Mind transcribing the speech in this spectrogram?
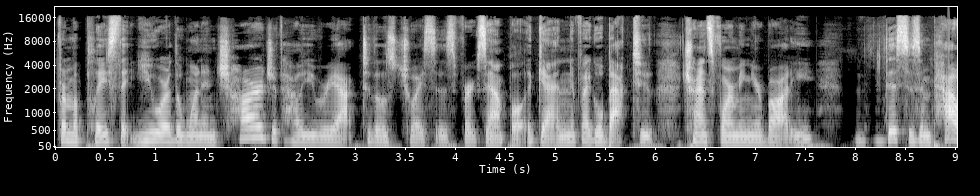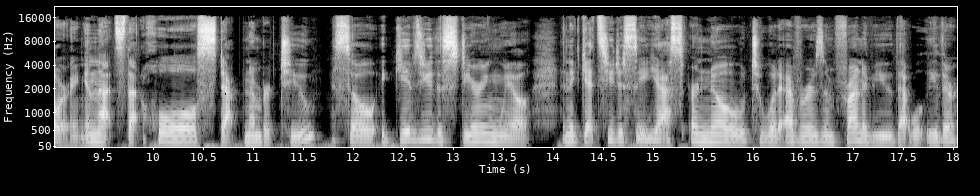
from a place that you are the one in charge of how you react to those choices, for example, again, if I go back to transforming your body, this is empowering. And that's that whole step number two. So it gives you the steering wheel and it gets you to say yes or no to whatever is in front of you that will either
